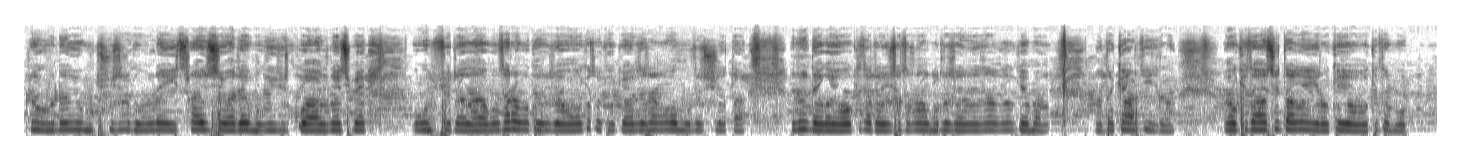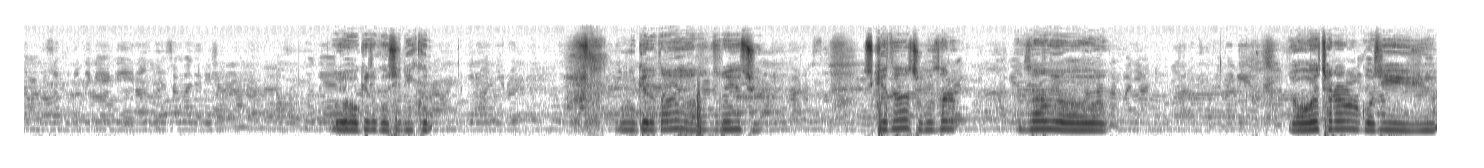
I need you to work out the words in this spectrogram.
그리고 목 주시는 그분의 이스라엘 집안에 목이 있고 아론의 집에 목을 주시다. 아무 사람은 그 여호와께서 경계하는 사람과 물을 주셨다. 이는 내가 여호와께서 너희 자손과 물을 주는 사람에게 만- 만들게 하리이다. 여호와께서 하신 땅에 이렇게 여호와께서 뭐 여호와께서 거시니 그 여호와께서 땅에 사람들에게 주 지켜다 죽은 사람 한 사람이 여 여호와의 찬양하는 것이 유,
